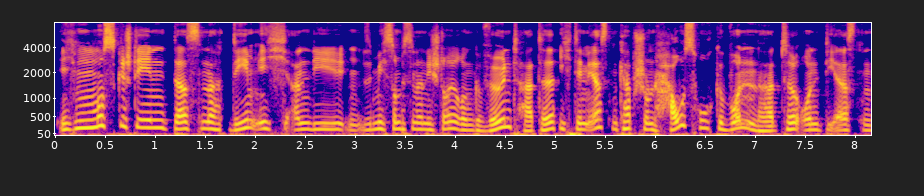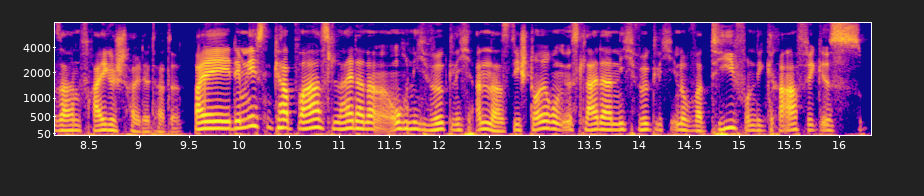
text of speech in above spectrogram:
Ich muss gestehen, dass nachdem ich an die, mich so ein bisschen an die Steuerung gewöhnt hatte, ich den ersten Cup schon haushoch gewonnen hatte und die ersten Sachen freigeschaltet hatte. Bei dem nächsten Cup war es leider dann auch nicht wirklich anders. Die Steuerung ist leider nicht wirklich innovativ und die Grafik ist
